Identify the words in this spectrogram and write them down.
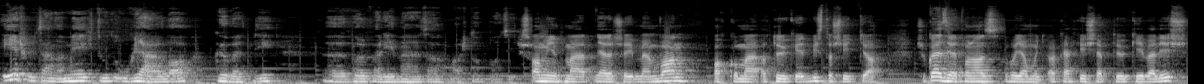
és utána még tud ugrálva követni fölfelé mehet a, a stoppot is. Amint már nyereseiben van, akkor már a tőkét biztosítja, és akkor ezért van az, hogy amúgy akár kisebb tőkével is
